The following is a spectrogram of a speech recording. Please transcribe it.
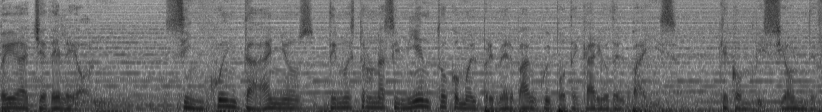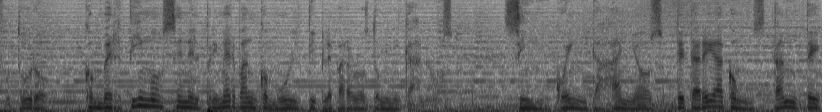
BHD León. 50 años de nuestro nacimiento como el primer banco hipotecario del país, que con visión de futuro convertimos en el primer banco múltiple para los dominicanos. 50 años de tarea constante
